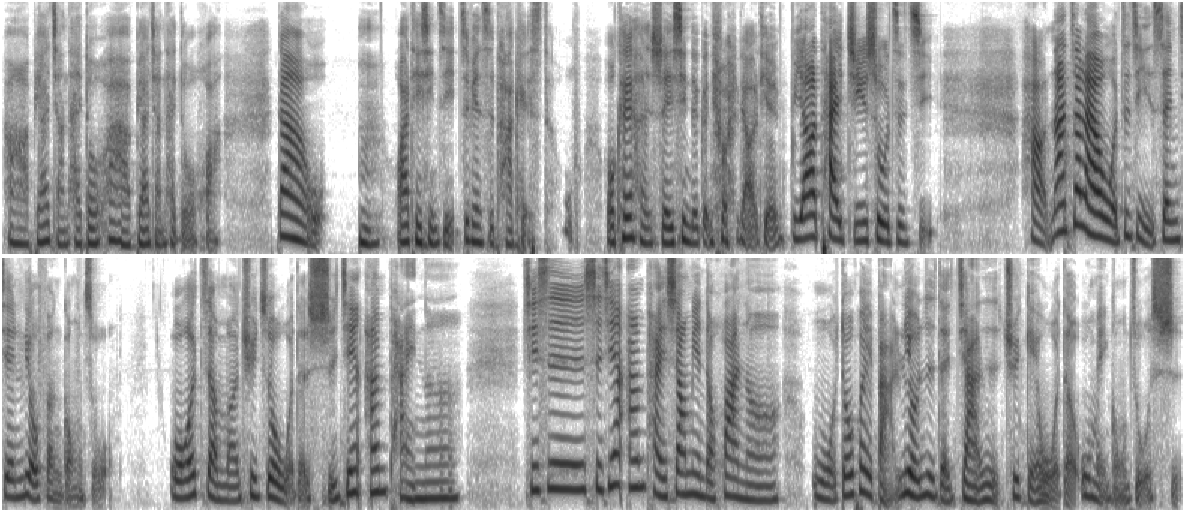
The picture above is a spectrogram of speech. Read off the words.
啊，不要讲太多话，不要讲太多话。但我嗯，我要提醒自己，这边是 podcast，我我可以很随性的跟你们聊天，不要太拘束自己。好，那再来我自己身兼六份工作，我怎么去做我的时间安排呢？其实时间安排上面的话呢，我都会把六日的假日去给我的物美工作室，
